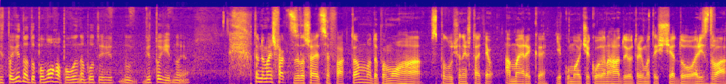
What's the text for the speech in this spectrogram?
відповідно допомога повинна бути ну, відповідною. Тим не менш, факт залишається фактом. Допомога Сполучених Штатів Америки, яку ми очікували, нагадую, отримати ще до Різдва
